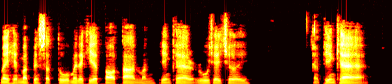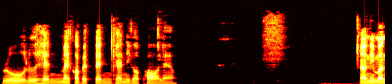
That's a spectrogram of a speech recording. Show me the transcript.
ไม่เห็นมันเป็นศัตรูไม่ได้คิดจะต่อต้านมัน เพียงแค่รู้เฉยๆเพียงแค่รู้หรือเห็นไม่เข้าไปเป็นแค่นี้ก็พอแล้วอันนี้มัน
